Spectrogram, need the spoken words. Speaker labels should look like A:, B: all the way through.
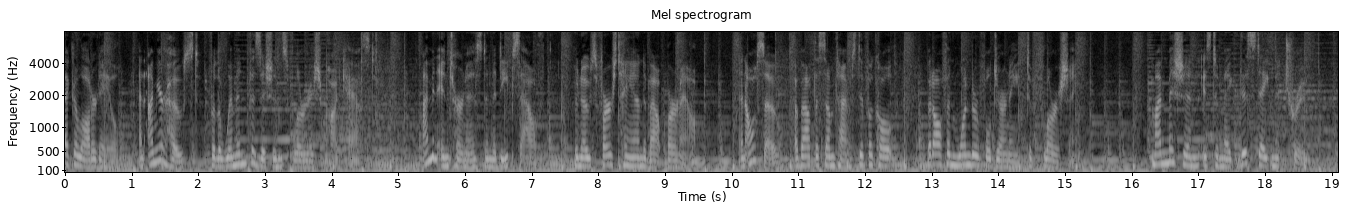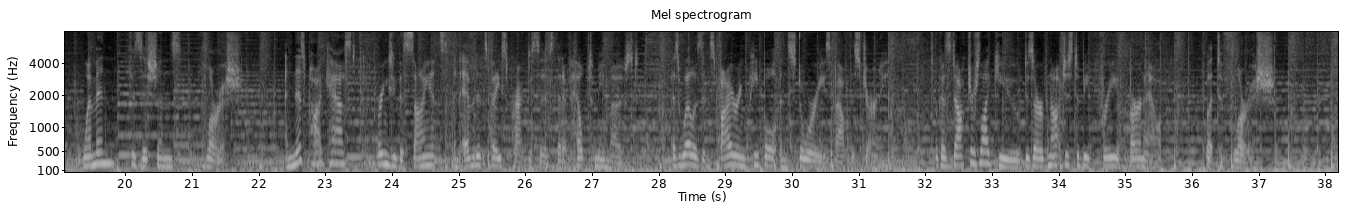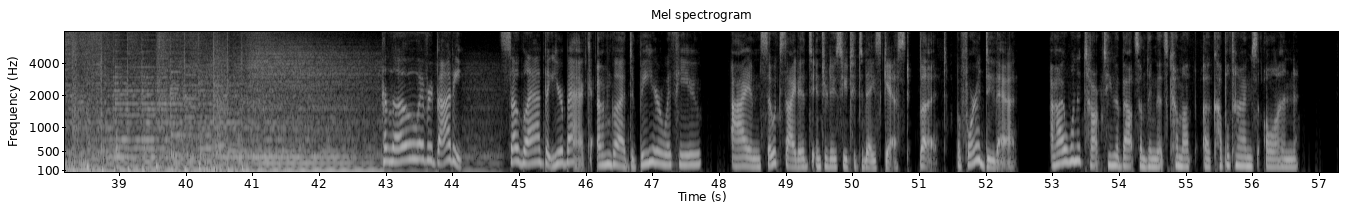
A: Rebecca Lauderdale, and I'm your host for the Women Physicians Flourish podcast. I'm an internist in the Deep South who knows firsthand about burnout and also about the sometimes difficult but often wonderful journey to flourishing. My mission is to make this statement true Women Physicians Flourish. And this podcast brings you the science and evidence based practices that have helped me most, as well as inspiring people and stories about this journey. Because doctors like you deserve not just to be free of burnout, but to flourish. Hello, everybody. So glad that you're back. I'm glad to be here with you. I am so excited to introduce you to today's guest. But before I do that, I want to talk to you about something that's come up a couple times on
